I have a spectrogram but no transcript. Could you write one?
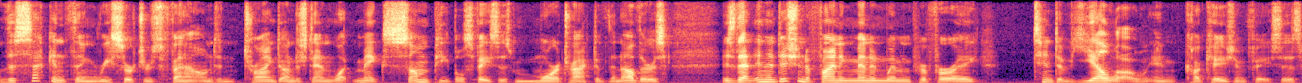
The second thing researchers found in trying to understand what makes some people's faces more attractive than others is that in addition to finding men and women prefer a tint of yellow in Caucasian faces,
